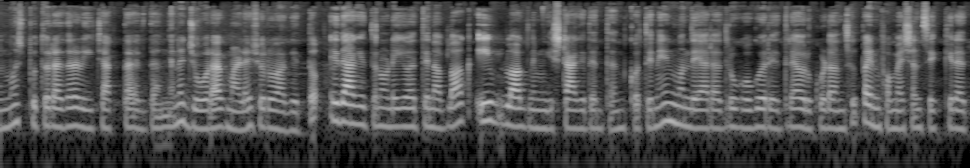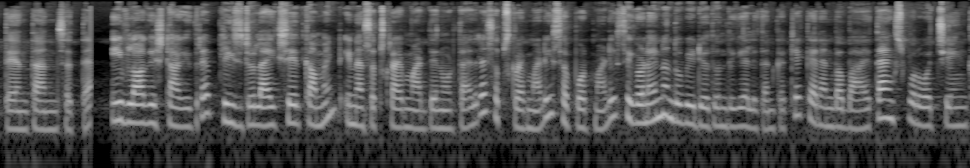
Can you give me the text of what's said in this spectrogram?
ಆಲ್ಮೋಸ್ಟ್ ಪುತ್ತೂರು ಹತ್ರ ರೀಚ್ ಆಗ್ತಾ ಇದ್ದಂಗೆ ಜೋರಾಗಿ ಮಳೆ ಶುರು ಆಗಿತ್ತು ಇದಾಗಿತ್ತು ನೋಡಿ ಇವತ್ತಿನ ವ್ಲಾಗ್ ಈ ವ್ಲಾಗ್ ನಿಮ್ಗೆ ಇಷ್ಟ ಆಗಿದೆ ಅಂತ ಅನ್ಕೋತೀನಿ. ಇನ್ನು ಮುಂದೆ ಯಾರಾದರೂ ಹೋಗೋರಿದ್ರೆ ಅವರು ಕೂಡ ಒಂದು ಸ್ವಲ್ಪ ಇನ್ಫಾರ್ಮೇಷನ್ ಸಿಕ್ಕಿರುತ್ತೆ ಅಂತ ಅನ್ಸುತ್ತೆ. ಈ ವ್ಲಾಗ್ ಇಷ್ಟ ಆಗಿದ್ರೆ please do like share comment ಇನ್ನು ಸಬ್ಸ್ಕ್ರೈಬ್ ಮಾಡದೆ ನೋಡ್ತಾ ಇದ್ರೆ ಸಬ್ಸ್ಕ್ರೈಬ್ ಮಾಡಿ ಸಪೋರ್ಟ್ ಮಾಡಿ. ಸಿಗೋಣ ಇನ್ನೊಂದು ವೀಡಿಯೋದೊಂದಿಗೆ ಅಲ್ಲಿ ತನಕ take care bye thanks for watching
